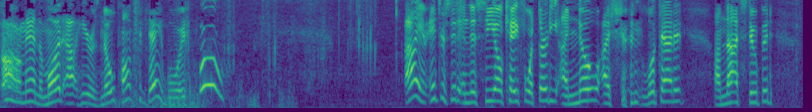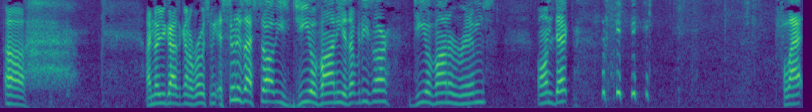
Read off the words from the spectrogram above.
Oh man, the mud out here is no punk today, boy. Woo! I am interested in this CLK 430. I know I shouldn't look at it. I'm not stupid. Uh, I know you guys are going to roast me. As soon as I saw these Giovanni, is that what these are? Giovanni rims on deck. Flat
